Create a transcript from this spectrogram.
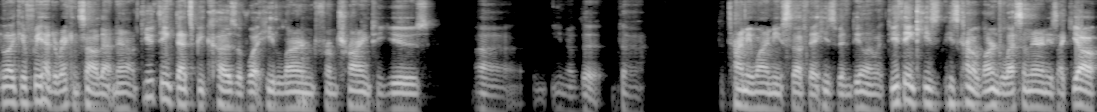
like, if we had to reconcile that now, do you think that's because of what he learned from trying to use, uh, you know, the the the timey wimey stuff that he's been dealing with? Do you think he's he's kind of learned a lesson there, and he's like, "Yo,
